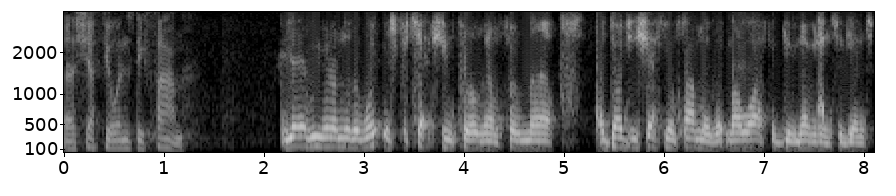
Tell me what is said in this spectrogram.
a Sheffield Wednesday fan. Yeah, we were under the witness protection program from uh, a dodgy Sheffield family that my wife had given evidence against.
